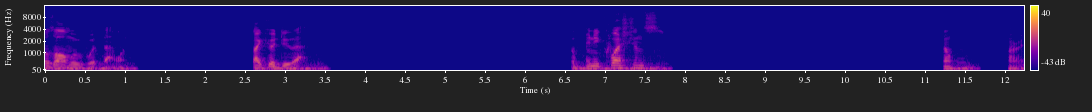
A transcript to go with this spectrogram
those all move with that one. I could do that. Any questions? No? All right.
